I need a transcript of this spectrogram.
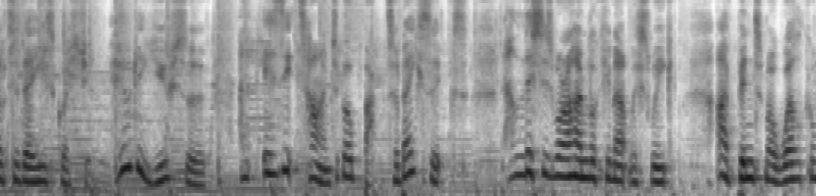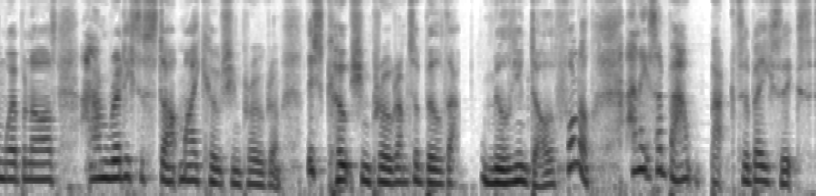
So today's question Who do you serve? And is it time to go back to basics? Now, this is where I'm looking at this week. I've been to my welcome webinars and I'm ready to start my coaching program. This coaching program to build that million dollar funnel. And it's about back to basics.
